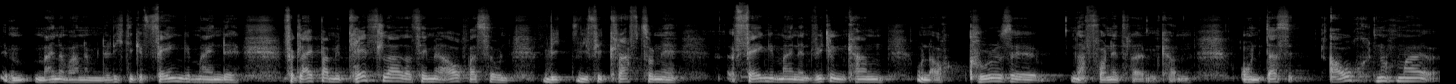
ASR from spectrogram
in meiner Wahrnehmung, eine richtige Fangemeinde. Vergleichbar mit Tesla, da sehen wir auch, was so, wie, wie viel Kraft so eine Fangemeinde entwickeln kann und auch Kurse nach vorne treiben kann. Und das auch nochmal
